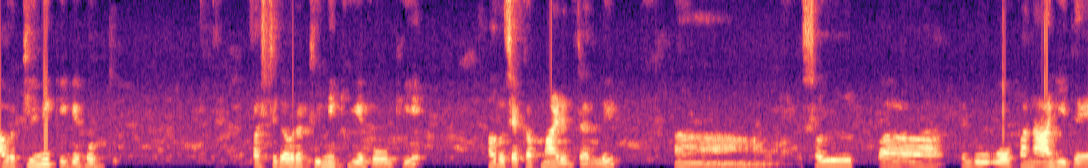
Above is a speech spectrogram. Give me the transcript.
ಅವರ ಕ್ಲಿನಿಕ್ಕಿಗೆ ಹೋದ್ದು. ಫಸ್ಟಿಗೆ ಅವರ ಕ್ಲಿನಿಕ್ಕಿಗೆ ಹೋಗಿ ಅವರು ಚೆಕಪ್ ಮಾಡಿದ್ರಲ್ಲಿ ಸ್ವಲ್ಪ ಇದು ಓಪನ್ ಆಗಿದೆ,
